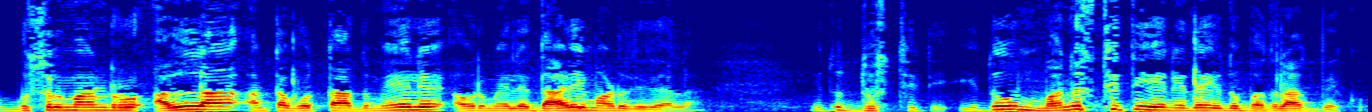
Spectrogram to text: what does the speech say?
ಮುಸಲ್ಮಾನರು ಅಲ್ಲ ಅಂತ ಗೊತ್ತಾದ ಮೇಲೆ ಅವ್ರ ಮೇಲೆ ದಾಳಿ ಮಾಡೋದಿದೆಯಲ್ಲ ಇದು ದುಸ್ಥಿತಿ. ಇದು ಮನಸ್ಥಿತಿ ಏನಿದೆ ಇದು ಬದಲಾಗಬೇಕು.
